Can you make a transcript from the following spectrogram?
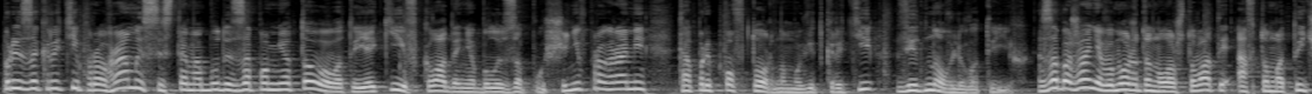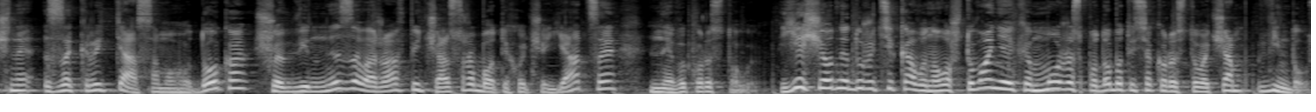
при закритті програми система буде запам'ятовувати, які вкладення були запущені в програмі, та при повторному відкритті відновлювати їх. За бажання ви можете налаштувати автоматичне закриття самого дока, щоб він не заважав під час роботи, хоча я це не використовую. Є ще одне дуже цікаве налаштування, яке може сподобатися користувачам Windows.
